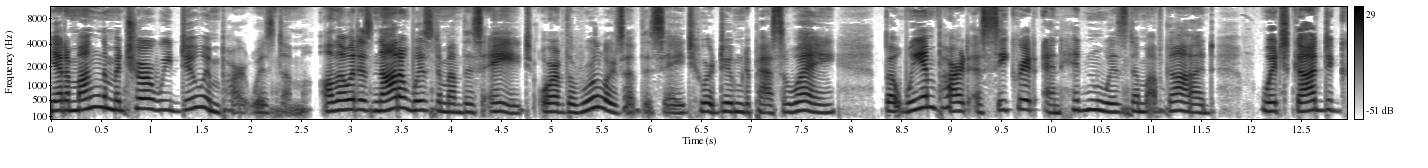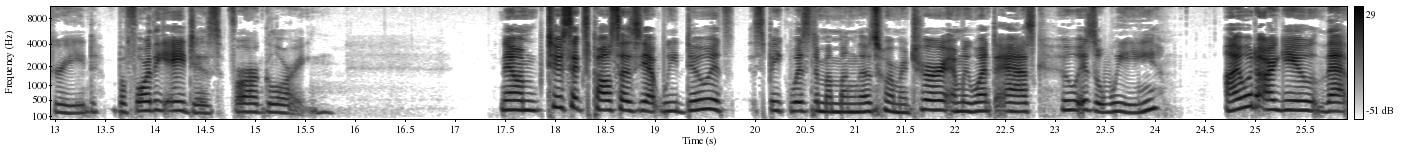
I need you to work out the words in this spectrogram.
Yet among the mature we do impart wisdom, although it is not a wisdom of this age or of the rulers of this age who are doomed to pass away, but we impart a secret and hidden wisdom of God, which God decreed before the ages for our glory. Now in 2 6, Paul says, Yet we do speak wisdom among those who are mature, and we want to ask, Who is we? I would argue that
